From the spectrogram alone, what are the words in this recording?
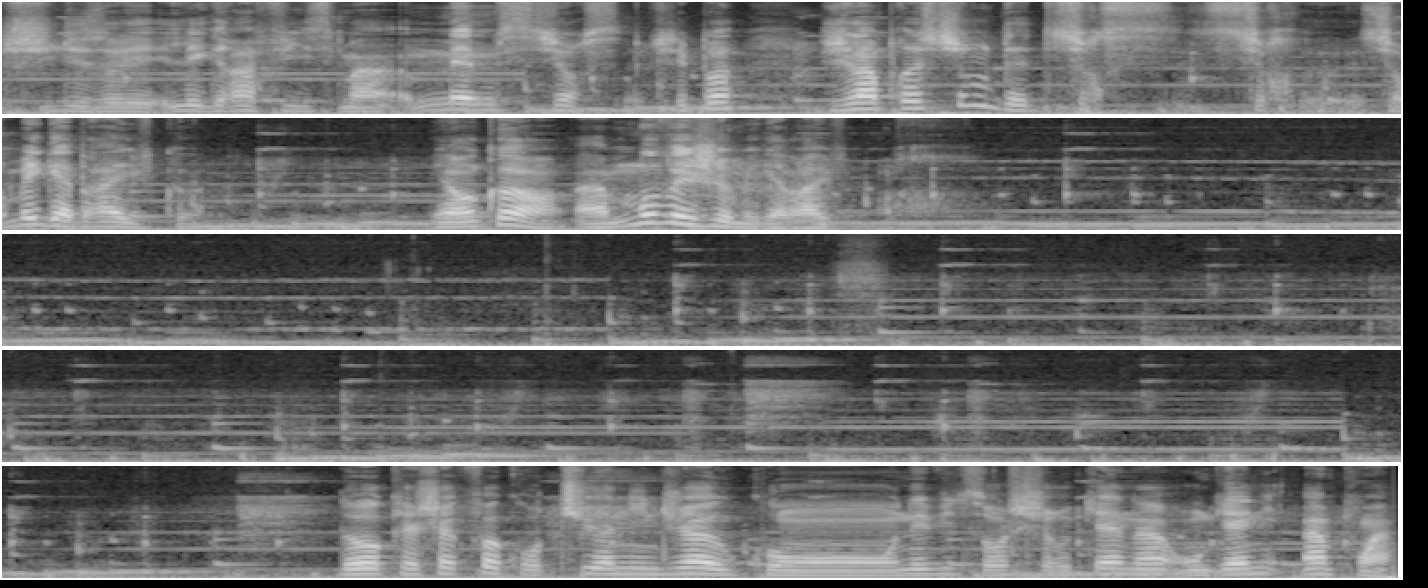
je suis désolé, les graphismes, hein, même sur, je sais pas, j'ai l'impression d'être sur, sur, euh, sur Mega Drive, quoi. Et encore, un mauvais jeu Mega Drive. Donc à chaque fois qu'on tue un ninja ou qu'on évite son shuriken, hein, on gagne un point.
